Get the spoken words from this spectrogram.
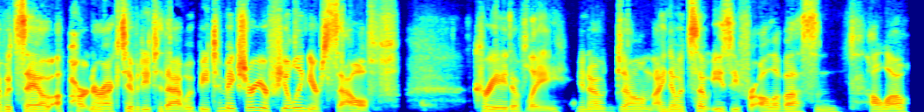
I would say a, a partner activity to that would be to make sure you're fueling yourself creatively you know don't i know it's so easy for all of us and hello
